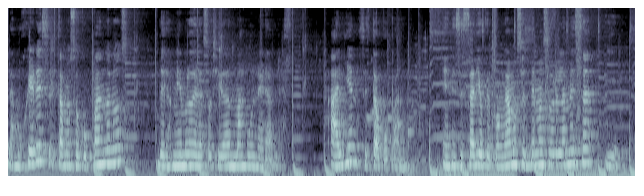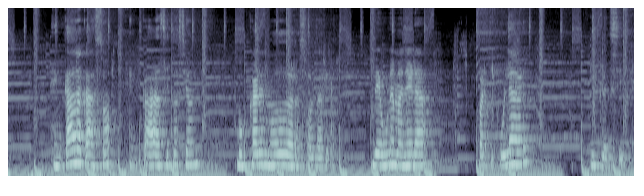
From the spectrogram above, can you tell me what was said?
Las mujeres estamos ocupándonos de los miembros de la sociedad más vulnerables. Alguien se está ocupando. Es necesario que pongamos el tema sobre la mesa y en cada caso, en cada situación, buscar el modo de resolverlo de una manera particular y flexible.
